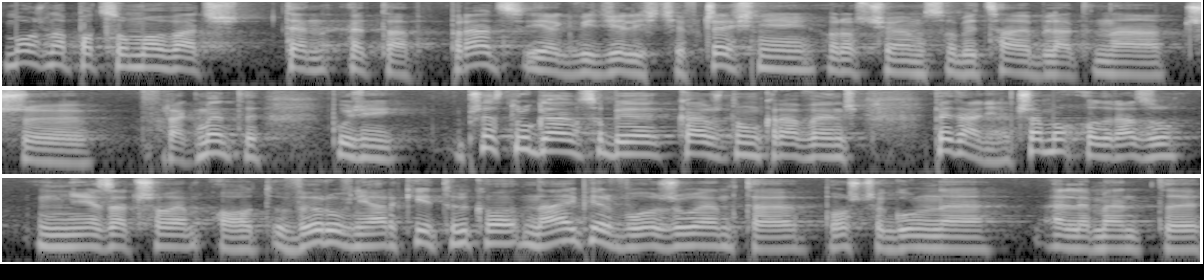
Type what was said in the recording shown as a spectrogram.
Można podsumować ten etap prac. Jak widzieliście wcześniej, rozciąłem sobie cały blat na trzy fragmenty. Później przestrugałem sobie każdą krawędź. Pytanie, czemu od razu nie zacząłem od wyrówniarki, tylko najpierw włożyłem te poszczególne elementy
